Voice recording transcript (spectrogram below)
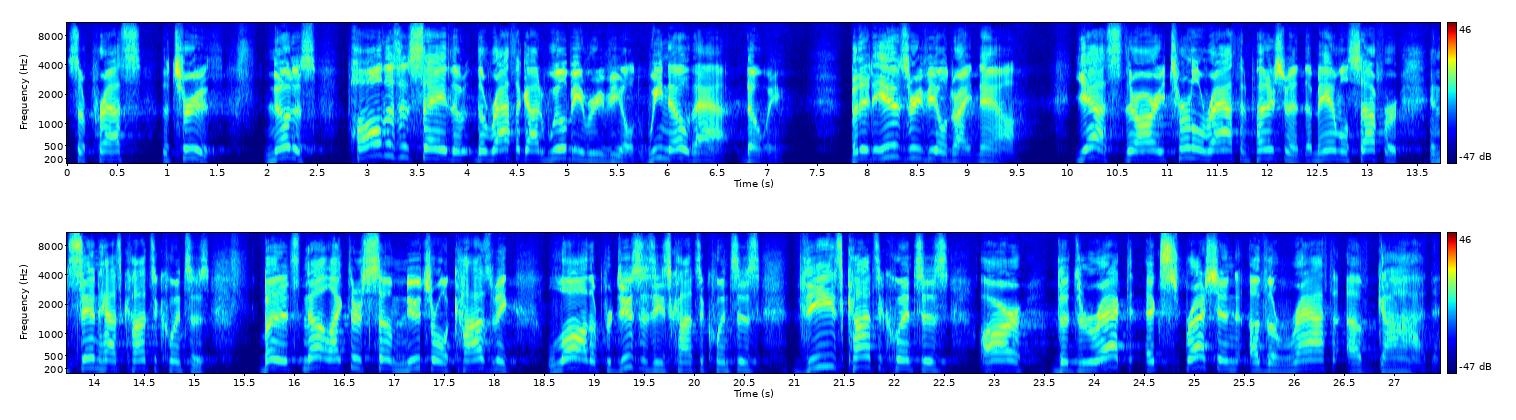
suppress the truth. Notice, Paul doesn't say the, the wrath of God will be revealed. We know that, don't we? But it is revealed right now. Yes, there are eternal wrath and punishment that man will suffer, and sin has consequences. But it's not like there's some neutral cosmic law that produces these consequences. These consequences are the direct expression of the wrath of God.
